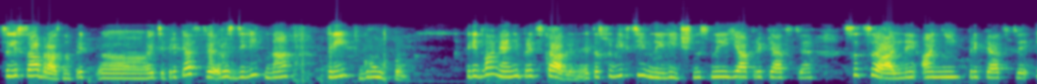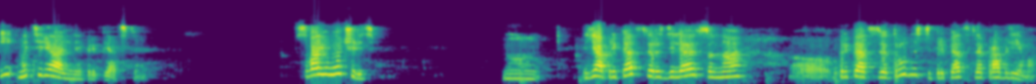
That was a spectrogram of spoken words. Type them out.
целесообразно э, эти препятствия разделить на три группы. Перед вами они представлены. Это субъективные личностные «я» препятствия, социальные «они» препятствия и материальные препятствия. В свою очередь, я препятствия разделяются на препятствия трудности, препятствия проблема.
